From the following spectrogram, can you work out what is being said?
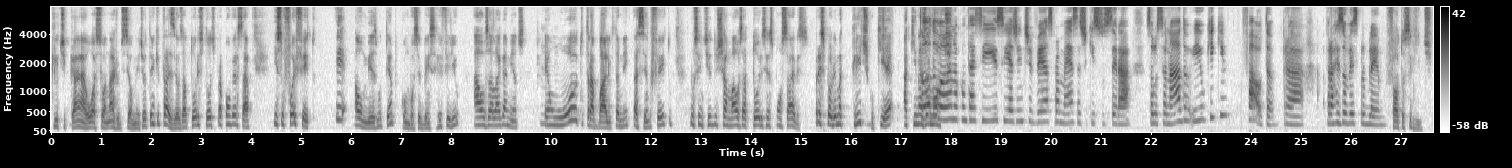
criticar ou acionar judicialmente, eu tenho que trazer os atores todos para conversar. Isso foi feito. E, ao mesmo tempo, como você bem se referiu, aos alagamentos. Uhum. É um uhum. outro trabalho também que está sendo feito no sentido de chamar os atores responsáveis para esse problema crítico que é aqui na Todo Zanorte. Todo ano acontece isso e a gente vê as promessas de que isso será solucionado e o que, que falta para resolver esse problema? Falta o seguinte,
